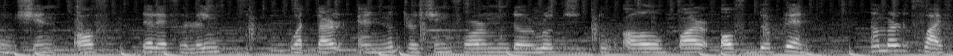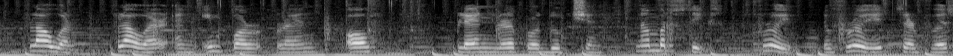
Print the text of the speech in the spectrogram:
function of delivering water and nutrition from the roots to all part of the plant. Number 5. Flower. Flower an important of plant reproduction. Number 6. Fruit. The fruit serves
